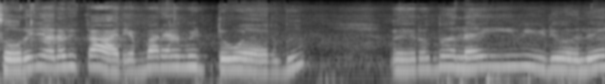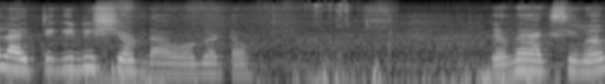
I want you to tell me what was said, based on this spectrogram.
സോറി ഞാനൊരു കാര്യം പറയാൻ വിട്ടുപോയായിരുന്നു. വേറൊന്നുമല്ല ഈ വീഡിയോയിൽ ലൈറ്റിങ്ങിന്റെ ഇഷ്യൂ ഉണ്ടാവുമോ കേട്ടോ. ഞാൻ മാക്സിമം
